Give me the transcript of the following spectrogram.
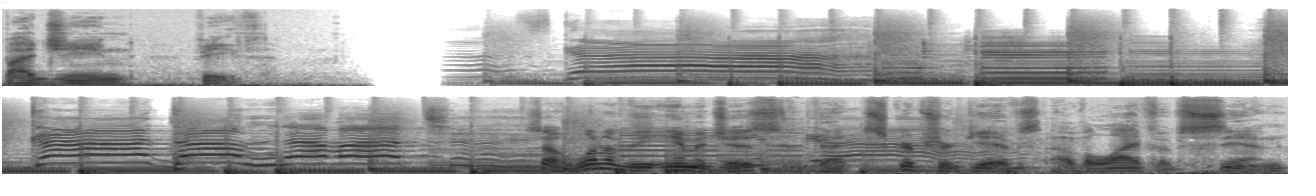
by Gene Veith. So, one of the images that Scripture gives of a life of sin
